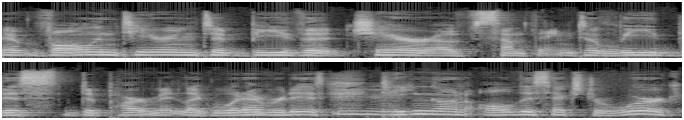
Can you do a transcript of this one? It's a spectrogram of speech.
Uh, volunteering to be the chair of something, to lead this department, like whatever it is, taking on all this extra work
